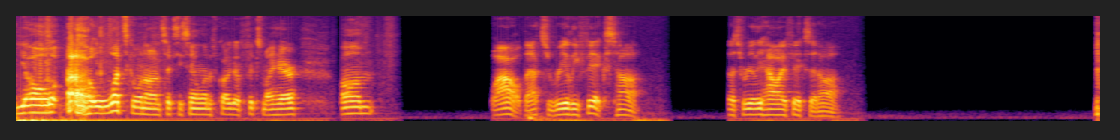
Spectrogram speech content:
Yo, what's going on, Sexy Sailor Squad? I gotta fix my hair. Um, wow, that's really fixed, huh? That's really how I fix it, huh?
